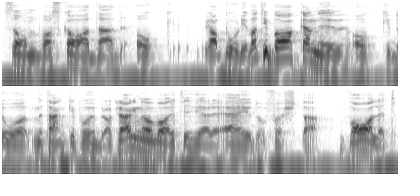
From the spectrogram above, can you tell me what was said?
som var skadad och ja, borde ju vara tillbaka nu. Och då med tanke på hur bra Kragno har varit tidigare är ju då första valet.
